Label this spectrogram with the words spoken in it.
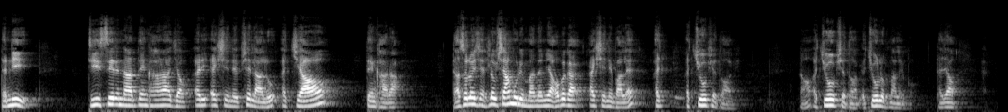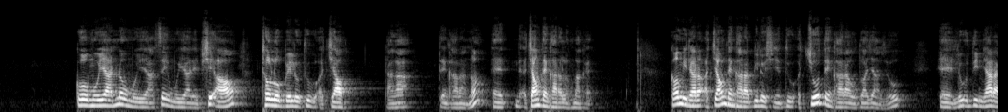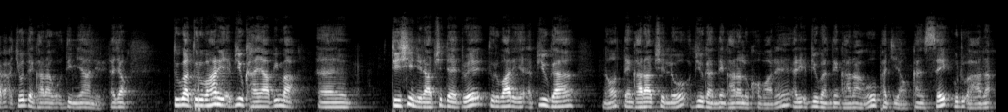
တနည်းဒီစေရနာသင်္ခါရကြောင့်အဲ့ဒီ action တွေဖြစ်လာလို့အကြောင်းသင်္ခါရဒါဆိုလို့ရှိရင်လှုပ်ရှားမှုတွေမှန်တယ်များဟိုဘက်က action တွေပါလဲ အကျိုးဖြစ်သွားပြီနော်အကျိုးဖြစ်သွားပြီအကျိုးလို့မှတ်လိုက်ပေါ့ဒါကြောင့်ကိုယ်မူရနှုတ်မူရစိတ်မူရတွေဖြစ်အောင်ထုတ်လုပ်ပေးလို့သူ့ကိုအကြောင်းဒါကသင်္ခါရနော်အဲအကြောင်းသင်္ခါရလို့မှတ်ခဲ့ကောင်းပြီဒါတော့အကြောင်းသင်္ခါရပြီးလို့ရှိရင်သူအကျိုးသင်္ခါရကိုသွားကြစို့အဲလူအတိများတာကအကျိုးသင်္ခါရကိုအတိများနေတယ်ဒါကြောင့်သူကသူတစ်ပါးတွေအပြုခံရပြီးမှအဲတည်ရှိနေတာဖြစ်တဲ့အတွက်သူတစ်ပါးတွေရဲ့အပြုကံ နော်သင်္ခါရဖြစ်လို့အပြုကံသင်္ခါရလို့ခေါ်ပါတယ်အဲ့ဒီအပြုကံသင်္ခါရကိုဖတ်ကြည့်အောင်ကံစိတ်ဥဒုအာဟာရ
